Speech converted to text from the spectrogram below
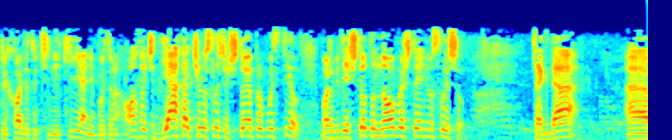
приходят ученики, они будут... Он хочет, я хочу услышать, что я пропустил. Может быть, есть что-то новое, что я не услышал. Тогда э,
